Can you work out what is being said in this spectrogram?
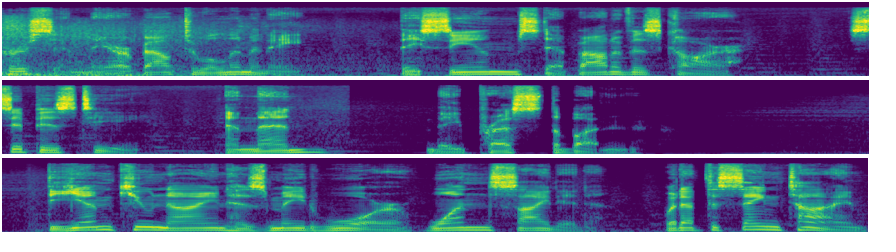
person they are about to eliminate. They see him step out of his car, sip his tea, and then they press the button. The MQ-9 has made war one-sided, but at the same time,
